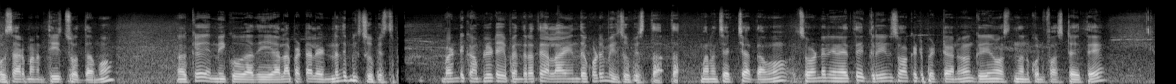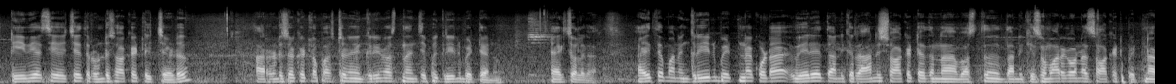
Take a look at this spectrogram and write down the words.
ఒకసారి మనం తీసి చూద్దాము. ఓకే మీకు అది ఎలా పెట్టాలి అనేది మీకు చూపిస్తాను బండి కంప్లీట్ అయిపోయిన తర్వాత ఎలా అయిందో కూడా మీకు చూపిస్తా. మనం చెక్ చేద్దాము. చూడండి నేనైతే గ్రీన్ సాకెట్ పెట్టాను. గ్రీన్ వస్తుంది అనుకోండి ఫస్ట్ అయితే. టీవీఎస్ వచ్చి అయితే రెండు సాకెట్లు ఇచ్చాడు. ఆ రెండు సాకెట్లో ఫస్ట్ నేను గ్రీన్ వస్తుందని చెప్పి గ్రీన్ పెట్టాను యాక్చువల్గా. అయితే మనం గ్రీన్ పెట్టినా కూడా వేరే దానికి రాని సాకెట్ ఏదైనా వస్తుంది దానికి సుమారుగా ఉన్న సాకెట్ పెట్టినా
